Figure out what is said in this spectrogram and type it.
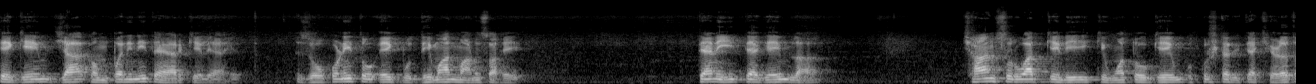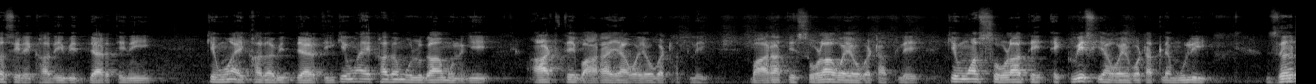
ते गेम ज्या कंपनीने तयार केले आहेत जो कोणी तो एक बुद्धिमान माणूस आहे त्यांनी त्या गेमला छान सुरुवात केली किंवा तो गेम उत्कृष्टरित्या खेळत असेल एखादी विद्यार्थिनी किंवा एखादा विद्यार्थी किंवा एखादा मुलगा मुलगी आठ ते बारा या वयोगटातली बारा ते सोळा वयोगटातले किंवा सोळा ते एकवीस या वयोगटातल्या मुली जर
